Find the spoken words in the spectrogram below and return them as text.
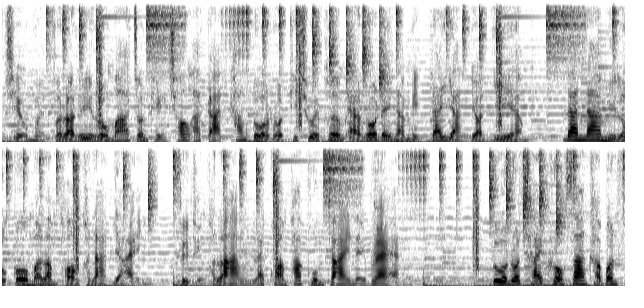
บเฉี่ยวเหมือน Ferrari Roma จนถึงช่องอากาศข้างตัวรถที่ช่วยเพิ่ม Aerodynamic ได้อย่างยอดเยี่ยม ด้านหน้ามีโลโก้มะลำพองขนาดใหญ่ สื่อถึงพลังและความภาคภูมิใจในแบรนด์ ตัวรถใช้โครงสร้างคาร์บอนไฟ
